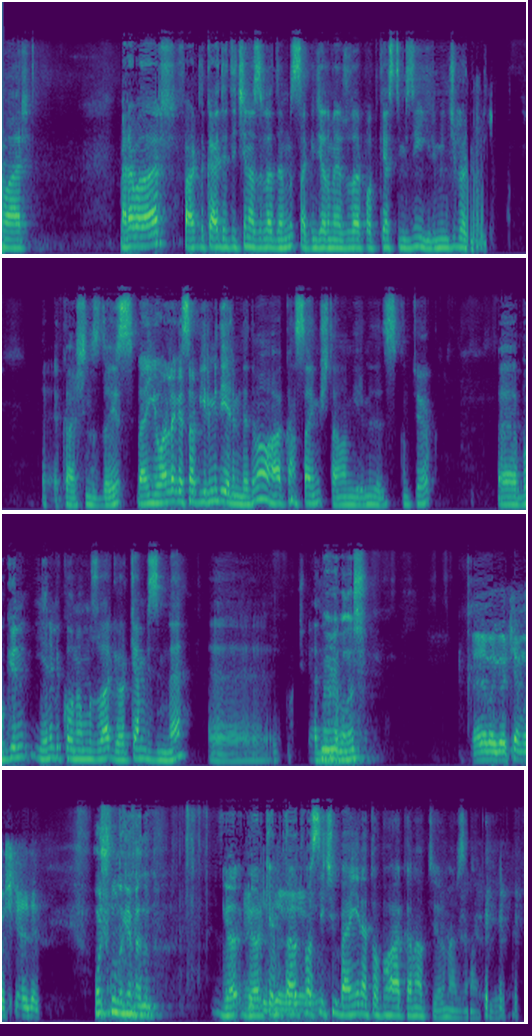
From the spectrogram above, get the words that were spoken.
var. Merhabalar. Farklı kaydet için hazırladığımız Sakıncalı Mevzular podcast'imizin 20. bölümü ee, karşınızdayız. Ben yuvarlak hesap 20 diyelim dedim ama Hakan saymış. Tamam 20 dedi. Sıkıntı yok. Ee, bugün yeni bir konuğumuz var. Görkem bizimle. Ee, hoş geldin. Merhabalar. Merhaba Görkem, hoş geldin. Hoş bulduk efendim. Gö Görkem'i tanıtması için ben yine topu Hakan'a atıyorum her zaman.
